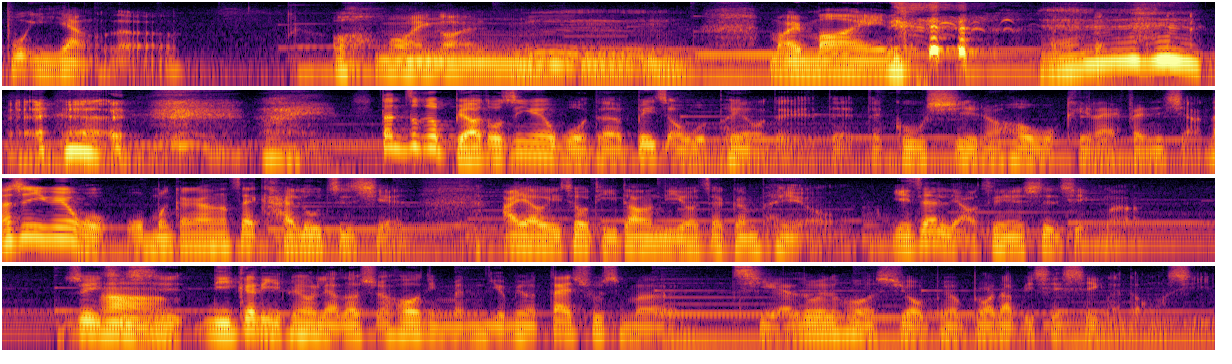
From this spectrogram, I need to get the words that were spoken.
不一样了。Oh my god，嗯，My mind。哎，但这个比较多是因为我的背着我朋友的的的故事，然后我可以来分享。但是因为我我们刚刚在开录之前，阿瑶也就提到你有在跟朋友。也在聊这件事情嘛，所以其实你跟你朋友聊的时候，你们有没有带出什么结论，或者是有没有 brought up 一些新的东西？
